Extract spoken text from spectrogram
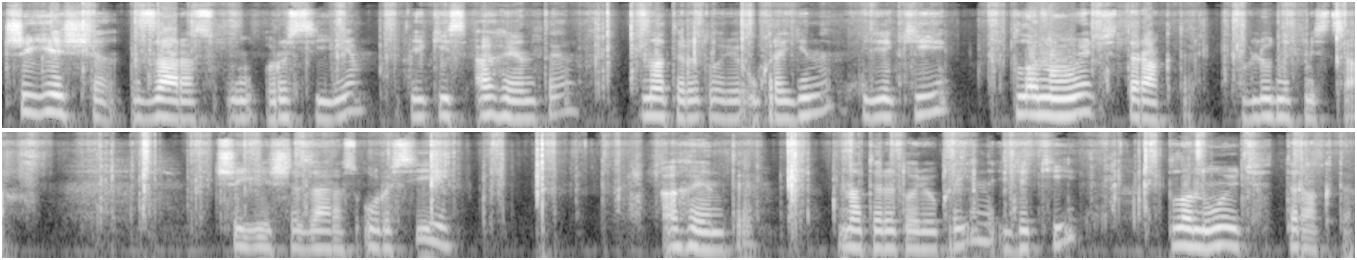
Чи є ще зараз у Росії якісь агенти на території України, які планують теракти в людних місцях? Чи є ще зараз у Росії агенти на території України, які планують теракти?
